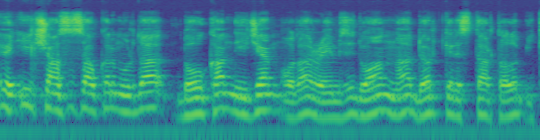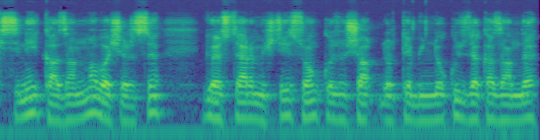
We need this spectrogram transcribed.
Evet ilk şanslı safkanım burada Doğukan diyeceğim. O da Remzi Doğan'la 4 kere start alıp ikisini kazanma başarısı göstermişti. Son kozu şart 4'te 1900'de kazandı.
